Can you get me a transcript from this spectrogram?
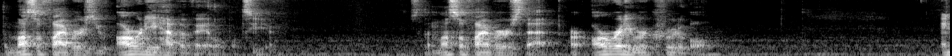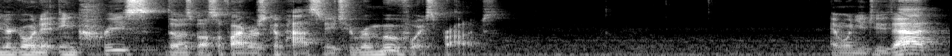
the muscle fibers you already have available to you. So the muscle fibers that are already recruitable. And you're going to increase those muscle fibers' capacity to remove waste products. And when you do that,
